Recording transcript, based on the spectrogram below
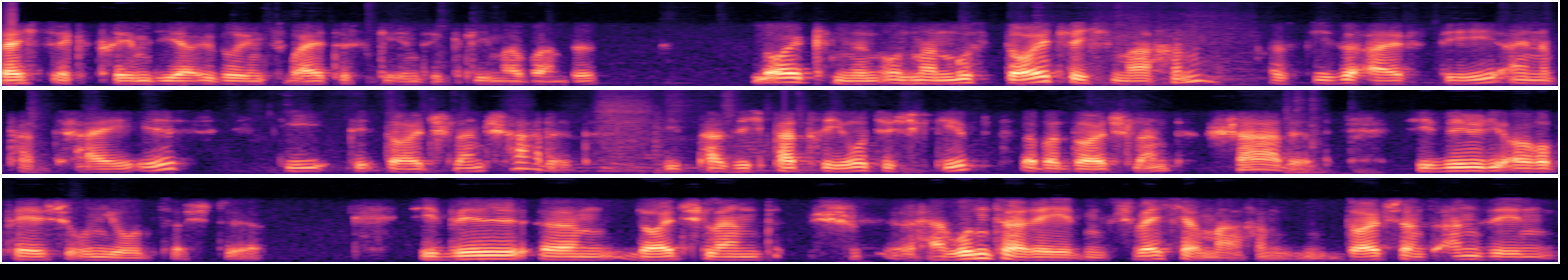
Rechtsextremen, die ja übrigens weitestgehend den Klimawandel leugnen. Und man muss deutlich machen, dass diese AfD eine Partei ist, die Deutschland schadet, die sich patriotisch gibt, aber Deutschland schadet. Sie will die Europäische Union zerstören. Sie will ähm, Deutschland herunterreden, schwächer machen, Deutschlands Ansehen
